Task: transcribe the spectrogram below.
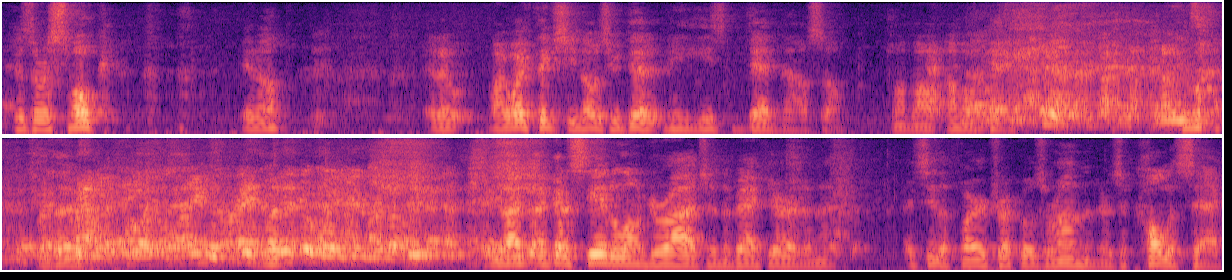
because there was smoke. You know. and I, my wife thinks she knows who did it, he, he's dead now, so I'm, all- I'm okay. but, uh, but you know, I've, I've got a standalone garage in the backyard, and I, I see the fire truck goes around, and there's a cul-de-sac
